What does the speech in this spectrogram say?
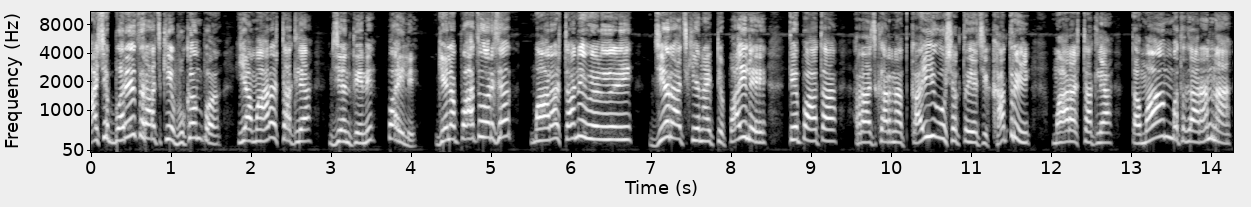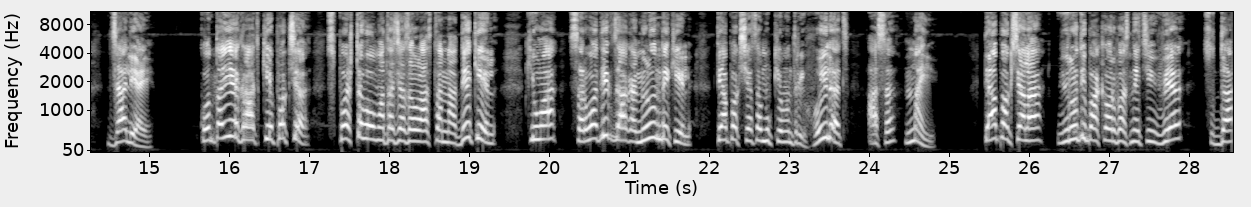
असे बरेच राजकीय भूकंप या महाराष्ट्रातल्या जनतेने पाहिले. गेल्या पाच वर्षात महाराष्ट्राने वेळोवेळी जे राजकीय नाट्य पाहिले ते पाहता राजकारणात काही होऊ शकतं याची खात्री महाराष्ट्रातल्या तमाम मतदारांना झाली आहे. कोणताही एक राजकीय पक्ष स्पष्ट बहुमताच्या जवळ असताना देखील किंवा सर्वाधिक जागा मिळून देखील त्या पक्षाचा मुख्यमंत्री होईलच असं नाही. त्या पक्षाला विरोधी बाकावर बसण्याची वेळ सुद्धा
